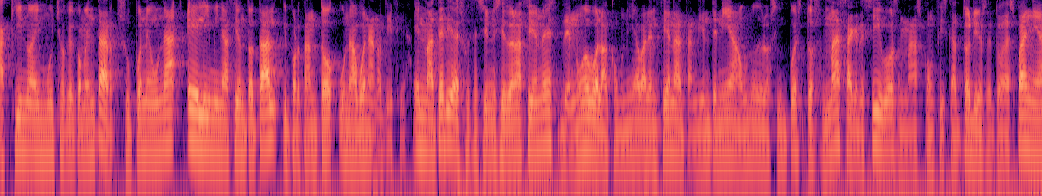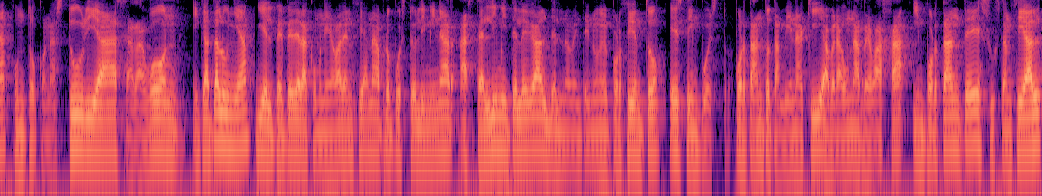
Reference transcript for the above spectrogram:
Aquí no hay mucho que comentar, supone una eliminación total y por tanto una buena noticia. En materia de sucesiones y donaciones, de nuevo la Comunidad Valenciana también tenía uno de los impuestos más agresivos, más confiscatorios de toda España, junto con Asturias, Aragón y Cataluña, y el PP de la Comunidad Valenciana ha propuesto eliminar hasta el límite legal del 99% este impuesto. Por tanto, también aquí habrá una rebaja importante, sustancial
